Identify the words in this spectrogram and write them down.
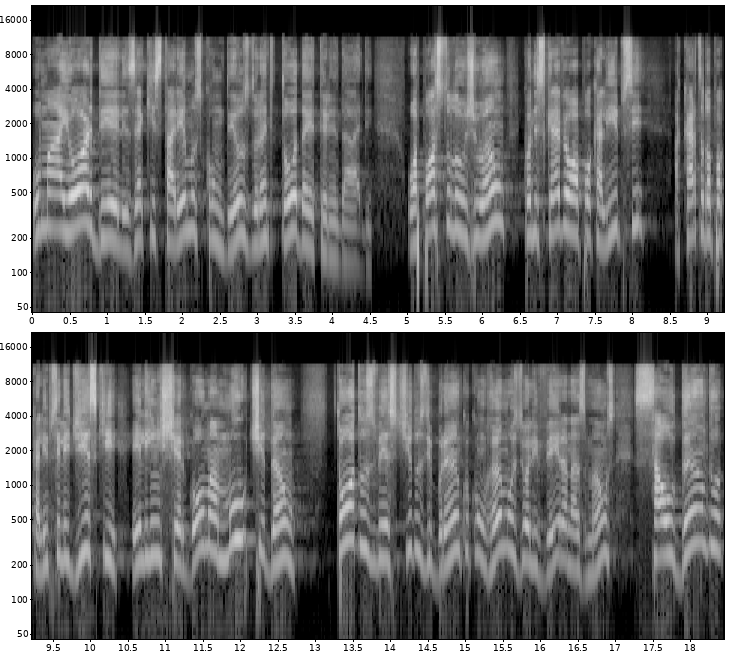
O maior deles é que estaremos com Deus durante toda a eternidade. O apóstolo João, quando escreve o Apocalipse, a carta do Apocalipse, ele diz que ele enxergou uma multidão, todos vestidos de branco, com ramos de oliveira nas mãos, saudando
